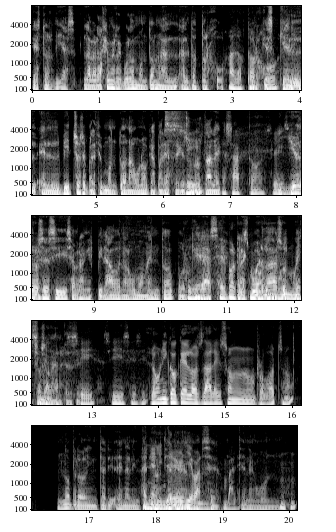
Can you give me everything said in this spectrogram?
estos días. La verdad es que me recuerda un montón al, al Doctor Who. Al Doctor porque Who, es que sí. el, el bicho se parece un montón a uno que aparece, que Sí, son los Daleks. Exacto. sí, y yo no sé si se habrán inspirado en algún momento porque ser porque recuerda muy, muy, muy sospechosamente. sí. Sí, sí, sí. Lo único que los Daleks son robots, ¿no? No, pero en el interior, interior tienen, llevan- sí, vale. tienen un...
